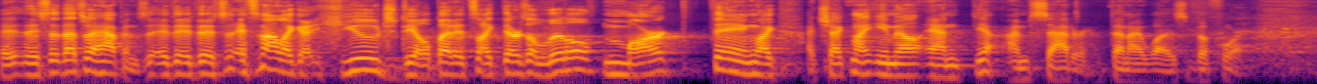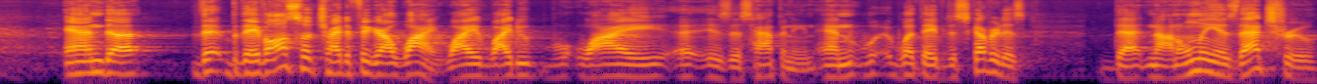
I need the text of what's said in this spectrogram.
They said that's what happens. It's not like a huge deal, but it's like there's a little marked thing. Like I check my email and yeah, I'm sadder than I was before. And uh, they've also tried to figure out why. Why, why, do, why uh, is this happening? And what they've discovered is that not only is that true,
